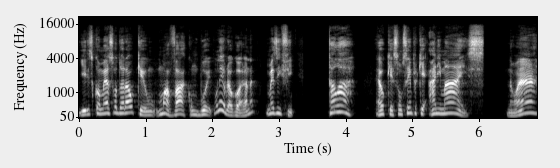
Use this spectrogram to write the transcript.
E eles começam a adorar o quê? Uma vaca, um boi. Não lembro agora, né? Mas enfim. Tá lá. É o quê? São sempre o quê? Animais. Não é?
